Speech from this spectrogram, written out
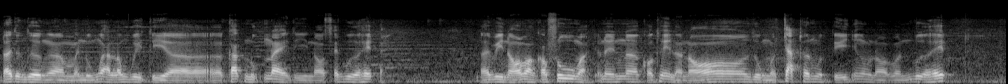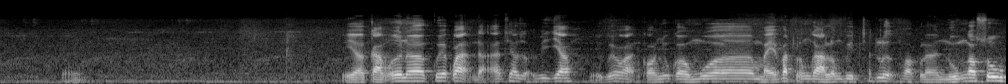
đây thường thường mà núm gà lông vịt thì à, các núm này thì nó sẽ vừa hết này. Đấy, vì nó bằng cao su mà, cho nên à, có thể là nó dùng nó chặt hơn một tí nhưng mà nó vẫn vừa hết. Đấy. thì à, cảm ơn quý các bạn đã theo dõi video. Thì quý các bạn có nhu cầu mua máy vặt lông gà lông vịt chất lượng hoặc là núm cao su,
